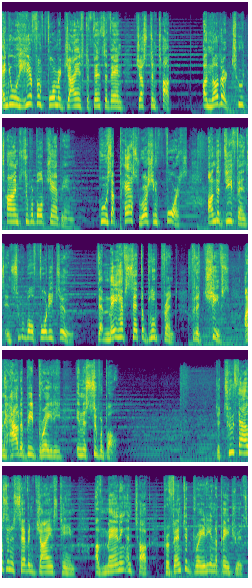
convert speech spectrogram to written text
And you will hear from former Giants defensive end Justin Tuck, another two time Super Bowl champion who was a pass rushing force on the defense in Super Bowl 42 that may have set the blueprint for the Chiefs on how to beat Brady in the Super Bowl. The 2007 Giants team of Manning and Tuck prevented Brady and the Patriots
